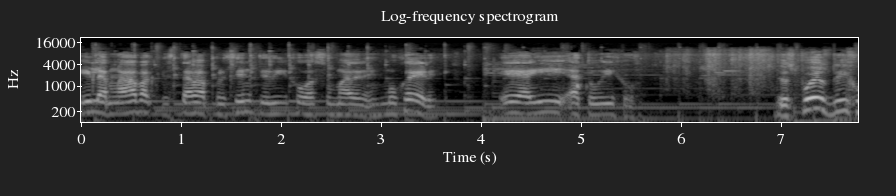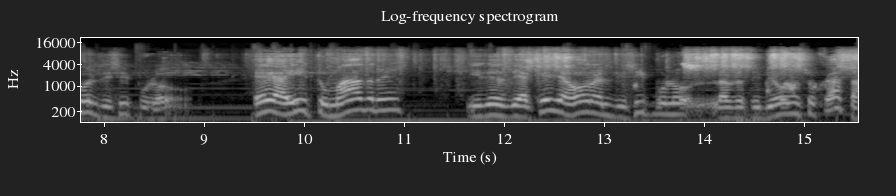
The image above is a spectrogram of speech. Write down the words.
él amaba que estaba presente, dijo a su madre, mujer, he ahí a tu hijo. Después dijo el discípulo, he ahí tu madre, y desde aquella hora el discípulo la recibió en su casa.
